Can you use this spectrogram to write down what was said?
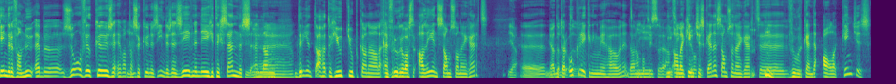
Kinderen van nu hebben zoveel keuze in wat dat Mhm. ze kunnen zien. Er zijn 97 zenders en dan Ja, ja, ja. 83 YouTube-kanalen. En vroeger was er alleen Samson en Gert. Ja. Eh, dat- moet daar ook rekening mee houden. Hè. Dat niet, is, eh, niet alle kindjes kennen Samson en Gert. eh, vroeger kenden alle kindjes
